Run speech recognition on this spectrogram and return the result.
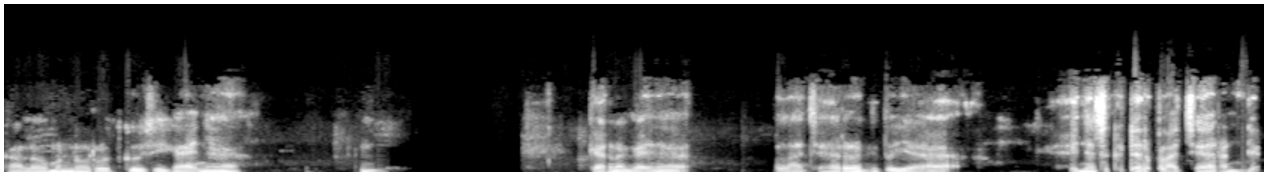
Kalau menurutku sih kayaknya karena kayaknya pelajaran itu ya hanya sekedar pelajaran ya,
